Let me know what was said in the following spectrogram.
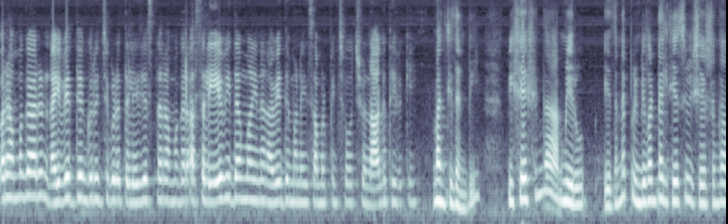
మరి అమ్మగారు నైవేద్యం గురించి కూడా తెలియజేస్తారు అమ్మగారు? అసలు ఏ విధమైన నైవేద్యం అనేది సమర్పించవచ్చు నాగదేవికి? మంచిదండి. విశేషంగా మీరు ఏదైనా పిండి వంటలు చేసి విశేషంగా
